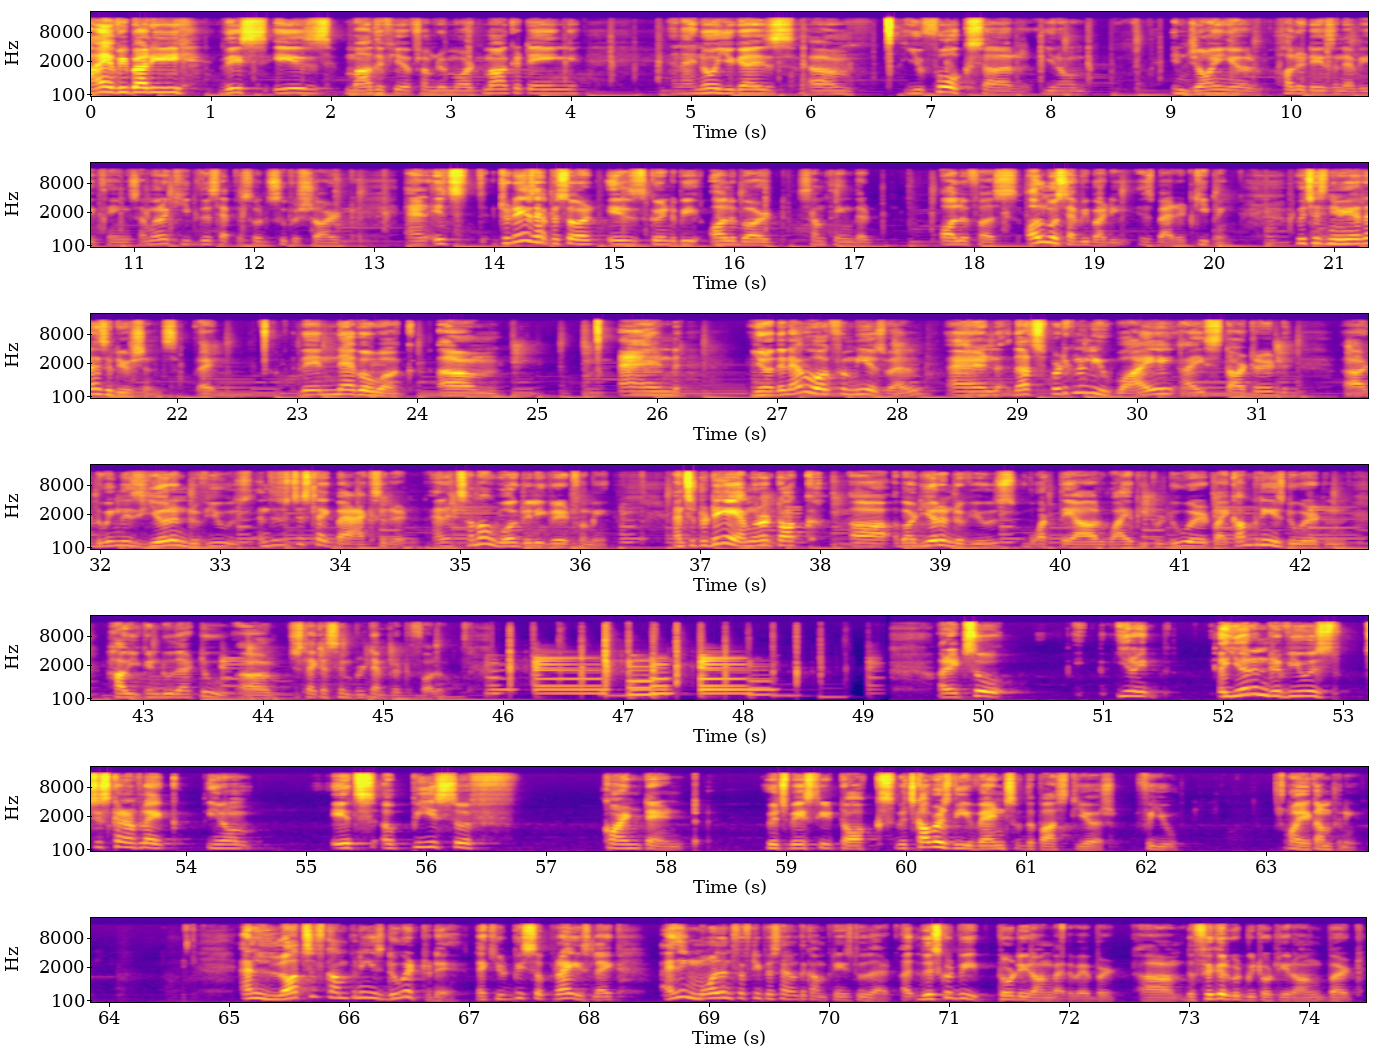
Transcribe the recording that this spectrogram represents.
Hi, everybody. This is Madhav here from Remote Marketing, and I know you guys, um, you folks, are you know enjoying your holidays and everything. So I'm gonna keep this episode super short, and it's today's episode is going to be all about something that all of us, almost everybody, is bad at keeping, which is New Year resolutions. Right? They never work, um, and you know they never work for me as well. And that's particularly why i started uh, doing these year-end reviews. And this is just like by accident. And it somehow worked really great for me. And so today i'm going to talk uh, about year-end reviews what they are why people do it why companies do it and how you can do that too. Uh, just like a simple template to follow. All right so you know a year-end review is just kind of like you know it's a piece of content which basically talks, which covers the events of the past year for you or your company. And lots of companies do it today. Like you'd be surprised. Like I think more than 50% of the companies do that. Uh, this could be totally wrong, by the way, but um, the figure could be totally wrong. But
